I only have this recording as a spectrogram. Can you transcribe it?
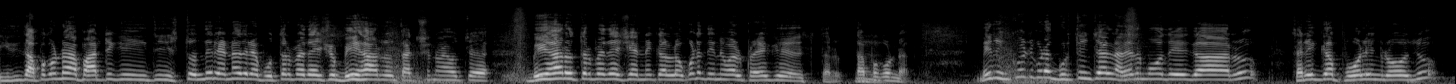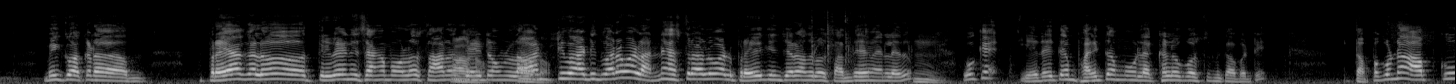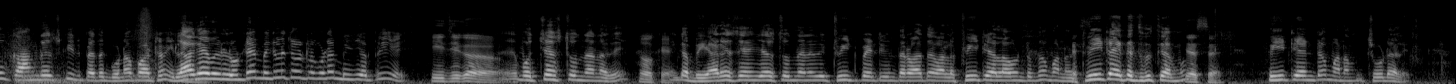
ఇది తప్పకుండా ఆ పార్టీకి ఇది ఇస్తుంది. రెండోది రేపు ఉత్తరప్రదేశ్ బీహార్ తక్షణమే వచ్చే బీహార్ ఉత్తరప్రదేశ్ ఎన్నికల్లో కూడా దీన్ని వాళ్ళు ప్రయోగిస్తారు. తప్పకుండా. మీరు ఇంకోటి కూడా గుర్తించాలి. నరేంద్ర మోదీ గారు సరిగ్గా పోలింగ్ రోజు మీకు అక్కడ ప్రయాగలో త్రివేణి సంగమంలో స్నానం చేయటం. లాంటి వాటి ద్వారా వాళ్ళు అన్ని అస్త్రాలు వాళ్ళు ప్రయోగించారు. అందులో సందేహం ఏం లేదు. ఓకే ఏదైతే ఫలితం లెక్కలోకి వస్తుంది కాబట్టి తప్పకుండా ఆప్కు కాంగ్రెస్కి ఇది పెద్ద గుణపాఠం. ఇలాగే వీళ్ళు ఉంటే మిగిలిన చోట్ల కూడా బీజేపీ ఈజీగా వచ్చేస్తుంది అన్నది ఇంకా బీఆర్ఎస్ ఏం చేస్తుంది అనేది ట్వీట్ పెట్టిన తర్వాత వాళ్ళ ఫీట్ ఎలా ఉంటుందో మనం ట్వీట్ అయితే చూసాము. ఫీట్ ఏంటో మనం చూడాలి.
